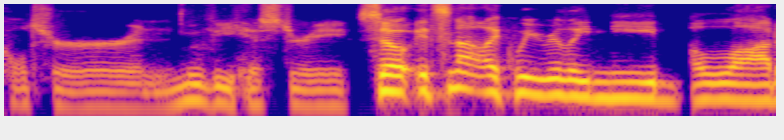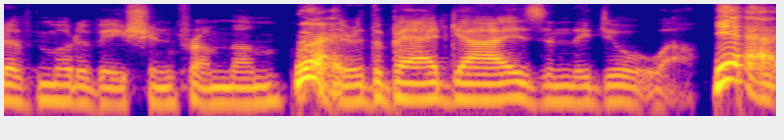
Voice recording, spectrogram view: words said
culture and movie history. So it's not like we really need a lot of motivation from them. Right. They're the bad guys and they do it well. Yeah,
